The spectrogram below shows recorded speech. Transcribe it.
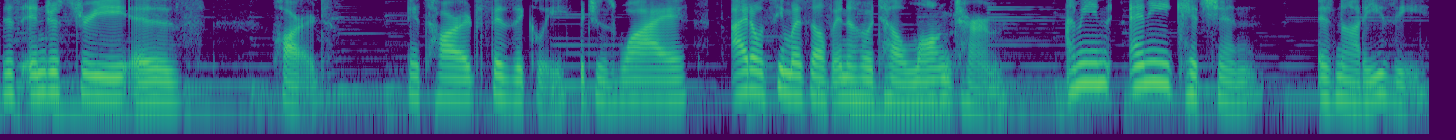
This industry is hard. It's hard physically, which is why I don't see myself in a hotel long term. I mean, any kitchen is not easy.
